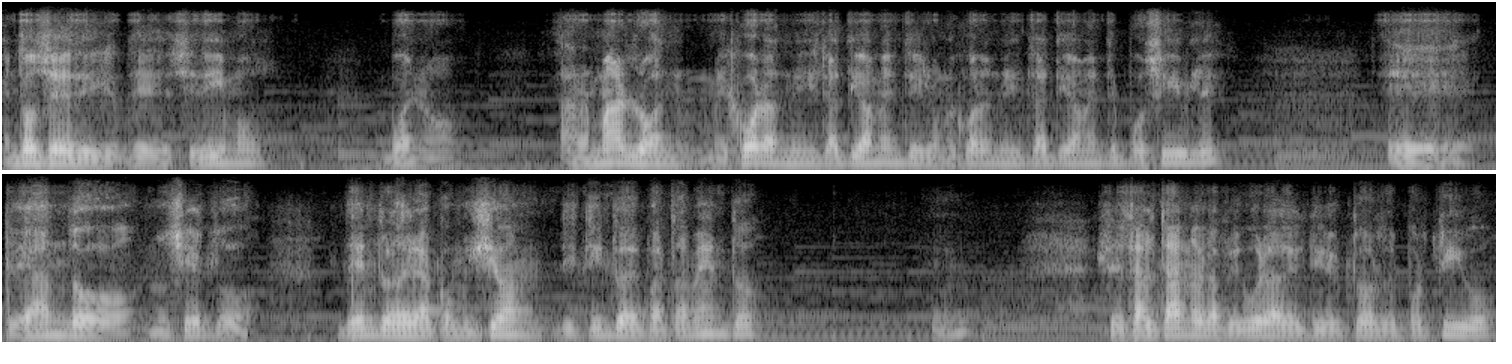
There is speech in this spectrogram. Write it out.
entonces decidimos, bueno, armarlo mejor administrativamente y lo mejor administrativamente posible, eh, creando, ¿no es cierto?, dentro de la comisión distintos departamentos, resaltando la figura del director deportivo,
